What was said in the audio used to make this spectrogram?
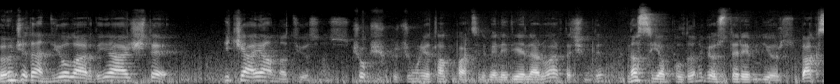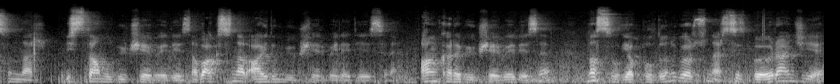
Önceden diyorlardı ya işte hikaye anlatıyorsunuz. Çok şükür Cumhuriyet Halk Partili belediyeler var da şimdi nasıl yapıldığını gösterebiliyoruz. Baksınlar İstanbul Büyükşehir Belediyesi'ne, baksınlar Aydın Büyükşehir Belediyesi'ne, Ankara Büyükşehir Belediyesi'ne nasıl yapıldığını görsünler. Siz öğrenciye,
